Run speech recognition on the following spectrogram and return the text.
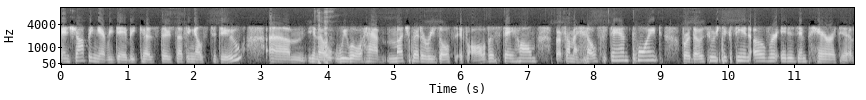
and shopping every day because there's nothing else to do. Um, you know, we will have much better results if all of us stay home. But from a health standpoint, for those who are 60 and over, it is imperative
